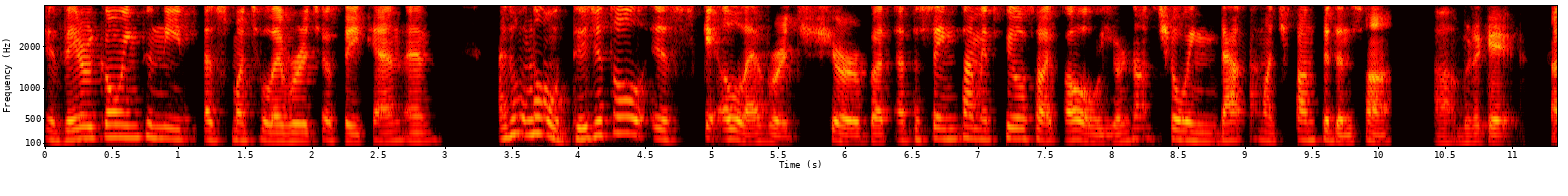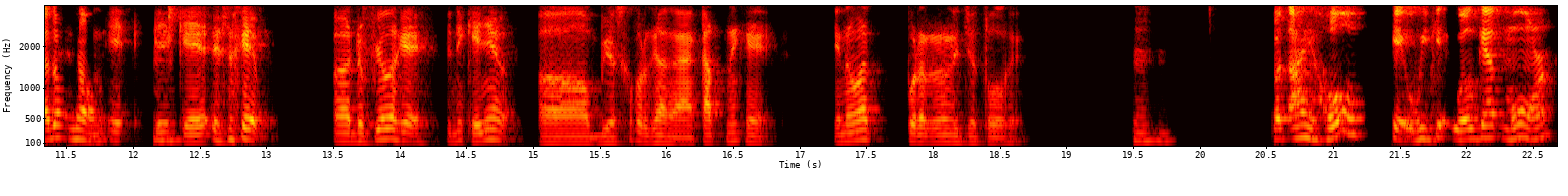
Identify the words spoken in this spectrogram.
they're going to need as much leverage as they can, and I don't know. Digital is scale leverage, sure, but at the same time, it feels like oh, you're not showing that much confidence, huh? Ah, bener kayak I don't know. ini, ini kayak itu kayak eh, the feel kayak ini kayaknya eh, bioskop udah gak ngangkat nih kayak you know what it on digital Mhm. But I hope okay, we get we'll get more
